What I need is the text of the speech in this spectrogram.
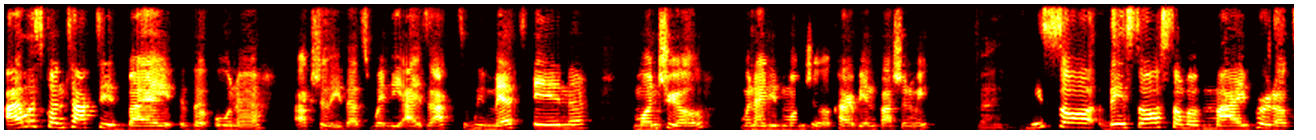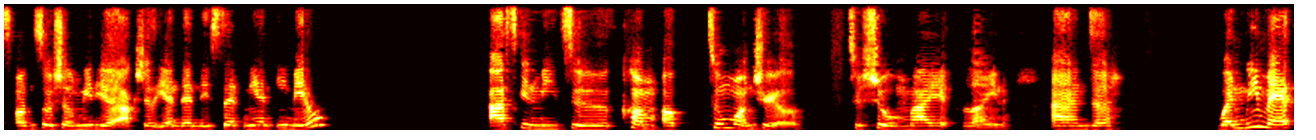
I was contacted by the owner, actually, that's Wendy Isaac. We met in Montreal when mm-hmm. I did Montreal Caribbean Fashion Week. Right. They saw they saw some of my products on social media actually, and then they sent me an email asking me to come up to Montreal to show my line. And uh, when we met,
